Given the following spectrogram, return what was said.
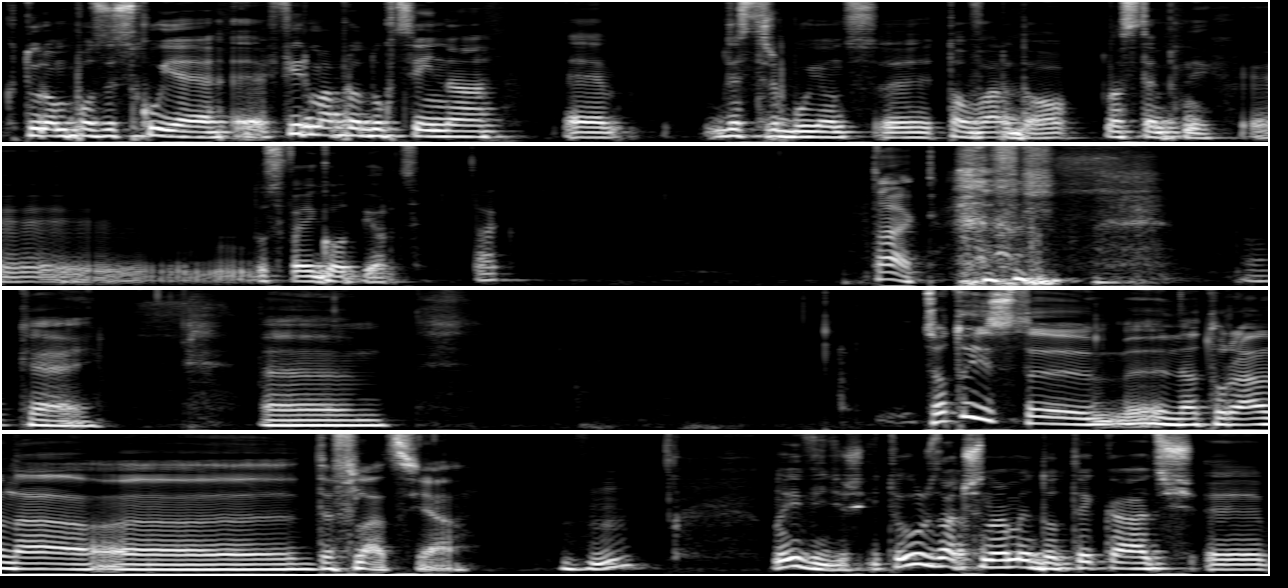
którą pozyskuje firma produkcyjna, dystrybuując e, towar do następnych, do swojego odbiorcy. Tak? Tak. Okej. Em, Co to jest e, naturalna e, deflacja? Mhm. No i widzisz, i tu już zaczynamy dotykać y,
